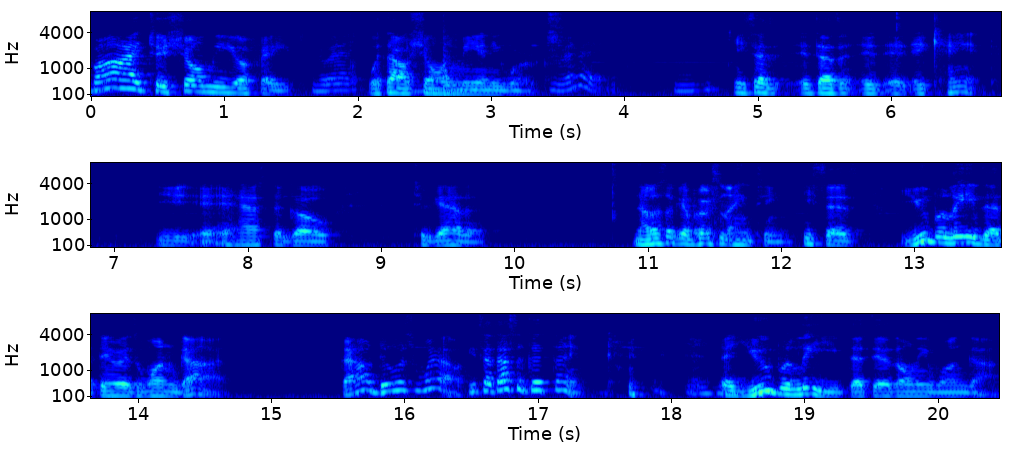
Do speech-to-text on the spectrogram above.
Try to show me your faith Right. without showing me any works. Right. Mm-hmm. He says it doesn't, it, it, it can't. You, it, it has to go together. Now let's look at verse 19. He says, You believe that there is one God. Thou doest well. He said, That's a good thing. that you believe that there's only one God.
